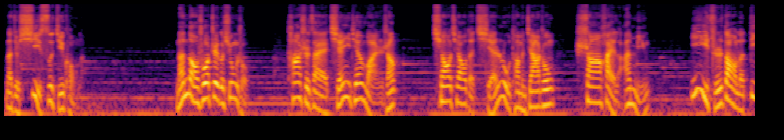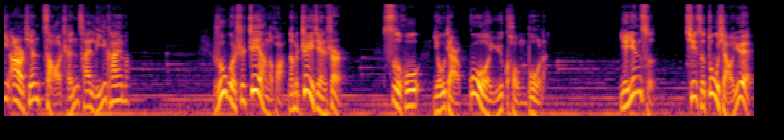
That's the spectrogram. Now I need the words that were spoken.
那就细思极恐了。难道说这个凶手，他是在前一天晚上，悄悄地潜入他们家中，杀害了安明，一直到了第二天早晨才离开吗？如果是这样的话，那么这件事儿，似乎有点过于恐怖了。也因此，妻子杜小月，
